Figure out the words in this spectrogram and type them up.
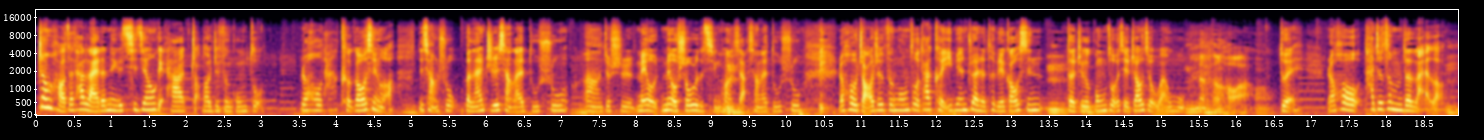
嗯，正好在他来的那个期间，我给他找到这份工作，然后他可高兴了，就想说，本来只是想来读书，嗯，就是没有没有收入的情况下、想来读书，然后找到这份工作，他可以一边赚着特别高薪嗯的这个工作，而且朝九晚五，嗯那很好啊，嗯。对，然后他就这么的来了。嗯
